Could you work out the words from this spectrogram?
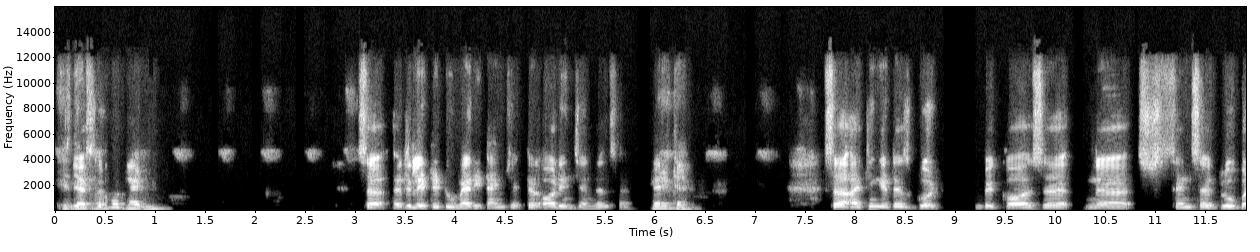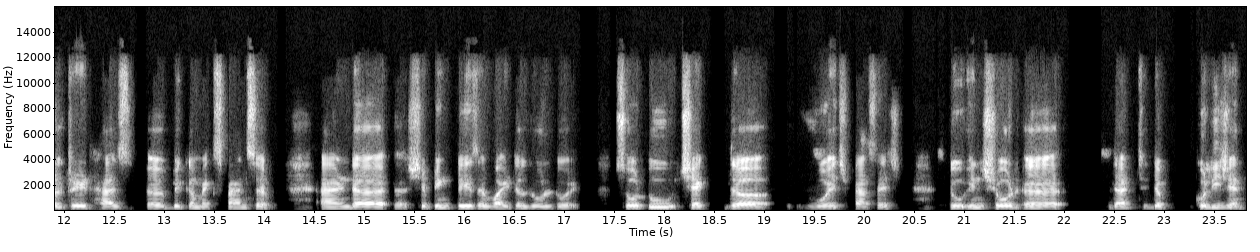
Is Yes, that good or bad? Uh, related to maritime sector or in general, sir. Maritime. So I think it is good because uh, uh, since uh, global trade has uh, become expansive and uh, uh, shipping plays a vital role to it. So to check the voyage passage to ensure uh, that the collision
